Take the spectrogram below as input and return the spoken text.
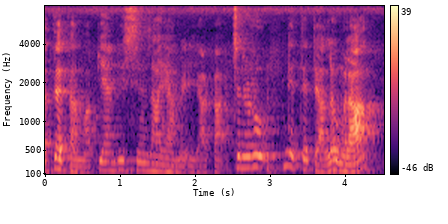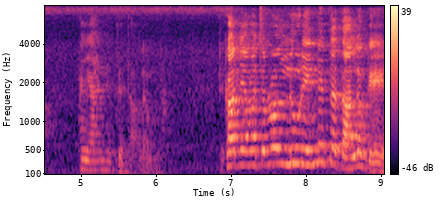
အသက်တာမှာပြန်ပြီးစဉ်းစားရမယ့်အရာကကျွန်တော်တို့နှစ်သက်တာလုပ်မလားဖះနှစ်သက်တာလုပ်မလားတခါတည်းမှာကျွန်တော်လူတွေနှစ်သက်တာလုပ်တယ်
